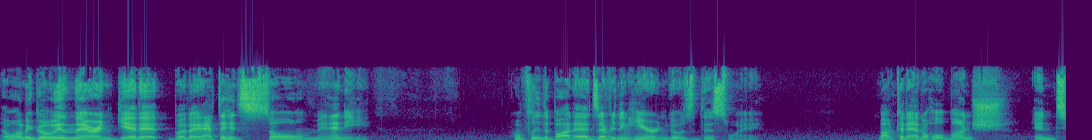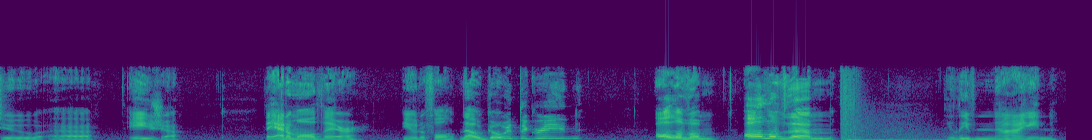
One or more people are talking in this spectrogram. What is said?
I want to go in there and get it, but I have to hit so many. Hopefully the bot adds everything here and goes this way. Bot could add a whole bunch into uh, Asia. They add them all there. Beautiful. Now go into green. All of them. All of them. They leave nine.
